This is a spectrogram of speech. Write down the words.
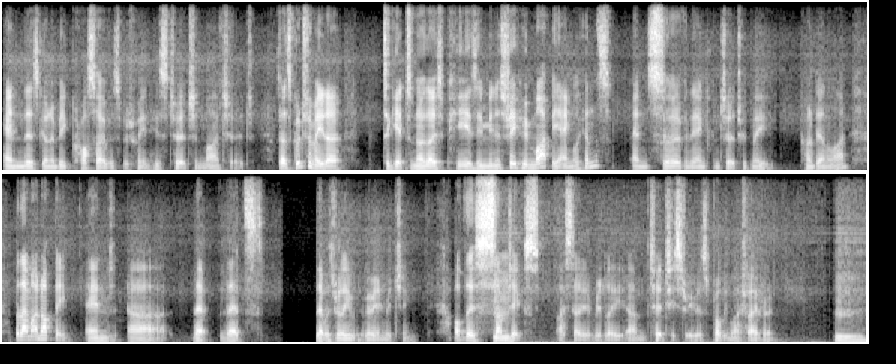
and there's going to be crossovers between his church and my church. So it's good for me to to get to know those peers in ministry who might be Anglicans and serve in the Anglican Church with me, kind of down the line, but they might not be, and uh, that that's that was really very enriching. Of the mm. subjects mm. I studied at Ridley, um, church history was probably my favourite. Mm.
